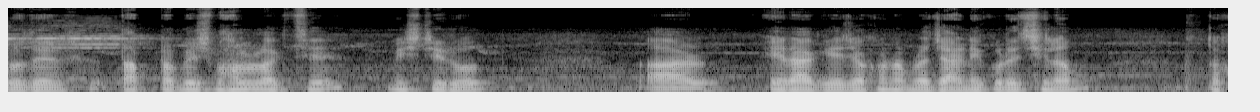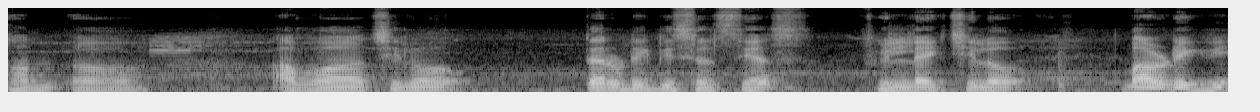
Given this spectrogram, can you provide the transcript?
রোদের তাপটা বেশ ভালো লাগছে, মিষ্টি রোদ। আর এর আগে যখন আমরা জার্নি করেছিলাম, তখন আবহাওয়া ছিল তেরো ডিগ্রি সেলসিয়াস ফিল লাইক ছিল বারো ডিগ্রি।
